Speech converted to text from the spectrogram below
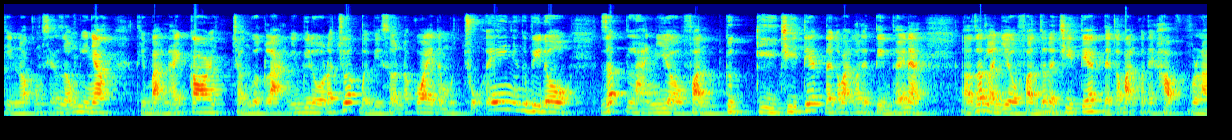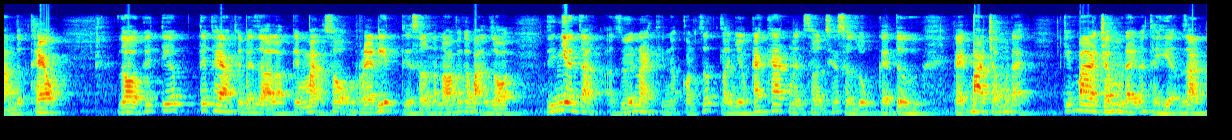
thì nó cũng sẽ giống như nhau. Thì bạn hãy coi trở ngược lại những video đó trước, bởi vì Sơn đã quay ra một chuỗi những cái video rất là nhiều phần cực kỳ chi tiết. Đây các bạn có thể tìm thấy này. Ờ, rất là nhiều phần rất là chi tiết để các bạn có thể học và làm được theo rồi, cái tiếp tiếp theo thì bây giờ là cái mạng xã hội Reddit thì Sơn đã nói với các bạn rồi. Dĩ nhiên rằng ở dưới này thì nó còn rất là nhiều cách khác nên Sơn sẽ sử dụng cái từ, cái ba chấm ở đây. Cái ba chấm ở đây nó thể hiện rằng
